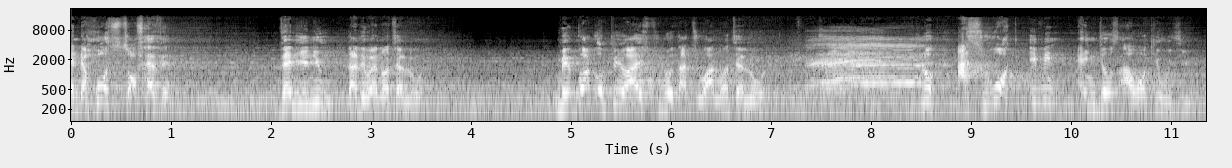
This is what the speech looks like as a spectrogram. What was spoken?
and the hosts of heaven. Then he knew that they were not alone. May God open your eyes to know that you are not alone. Amen. Look, as you walk, even angels are walking with you.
